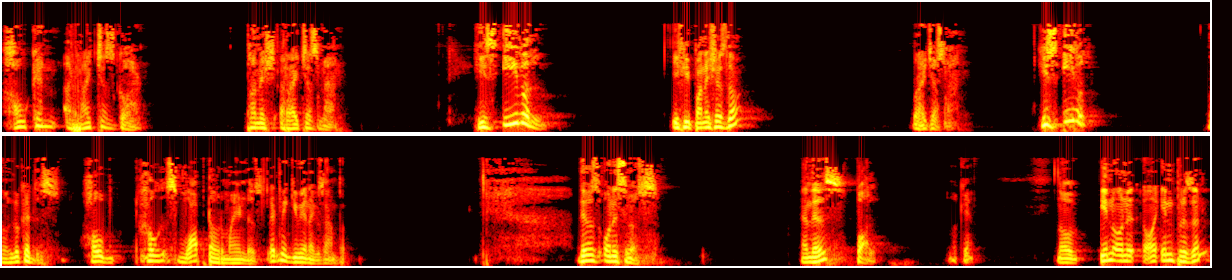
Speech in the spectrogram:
how can a righteous God punish a righteous man? He's evil if he punishes the righteous man. He's evil. Now look at this. How, how warped our mind is. Let me give you an example. There was Onesimus. And there's Paul. Okay. Now, in, in prison,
